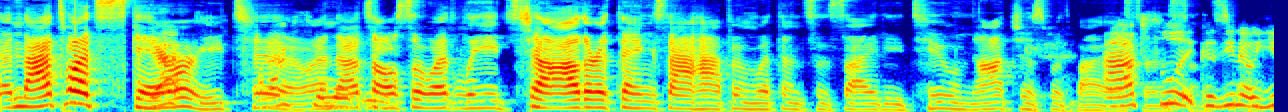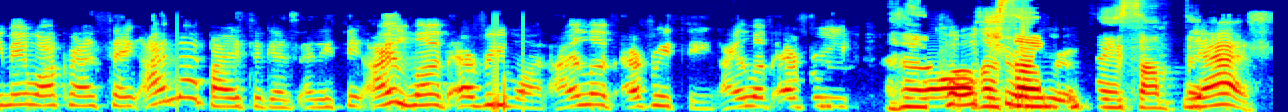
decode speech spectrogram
and that's what's scary too, and that's also what leads to other things that happen within society too, not just with biases. absolutely because you know you may walk around saying i'm not biased against anything i love everyone i love everything i love every and then all of a cultural sudden group say something. Yes.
